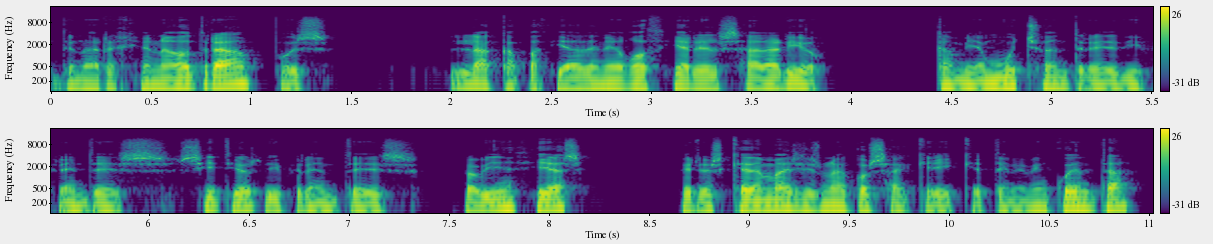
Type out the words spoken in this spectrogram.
de una región a otra, pues la capacidad de negociar el salario cambia mucho entre diferentes sitios, diferentes provincias, pero es que además es una cosa que hay que tener en cuenta,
